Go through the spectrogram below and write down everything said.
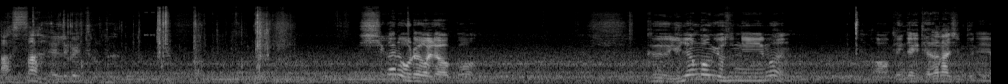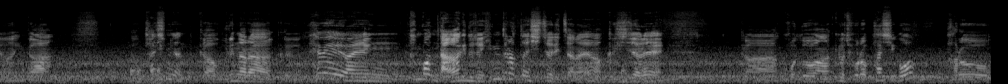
아싸 엘리베이터 로드 시간이 오래 걸려갖고 그 윤영건 교수님은 어, 굉장히 대단하신 분이에요. 그러니까 80년, 그러니까 우리나라 그 해외 여행 한 번 나가기도 좀 힘들었던 시절 있잖아요. 그 시절에 그러니까 고등학교 졸업하시고 바로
